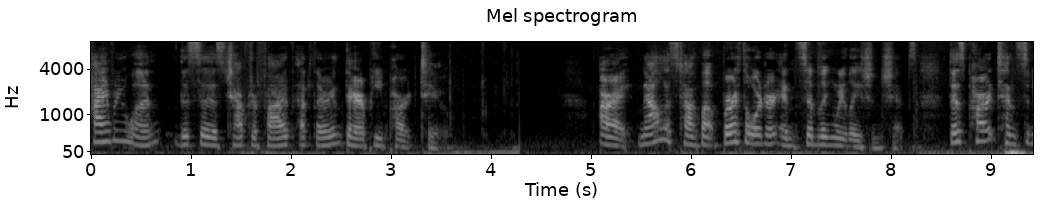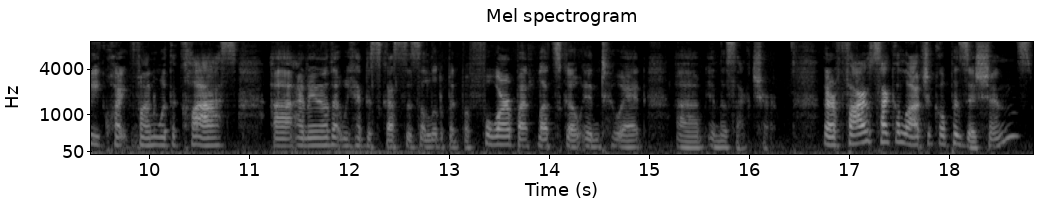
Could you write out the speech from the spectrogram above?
Hi everyone, this is Chapter 5 Adlerian Therapy Part 2. Alright, now let's talk about birth order and sibling relationships. This part tends to be quite fun with the class, uh, and I know that we had discussed this a little bit before, but let's go into it um, in this lecture. There are five psychological positions.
